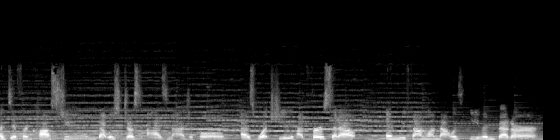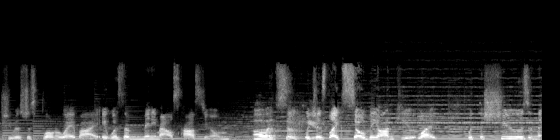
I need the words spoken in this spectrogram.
a different costume that was just as magical as what she had first set out. And we found one that was even better. She was just blown away by. It was a Minnie Mouse costume, Oh, it's so cute. which is like so beyond cute, like with the shoes and the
